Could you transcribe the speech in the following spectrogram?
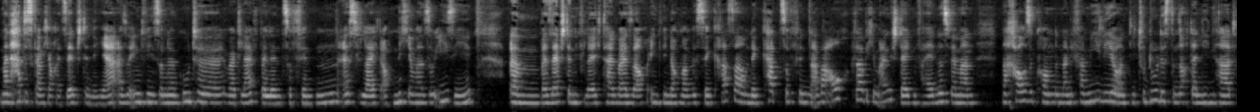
man hat es, glaube ich, auch als Selbstständige, ja. Also irgendwie so eine gute Work-Life-Balance zu finden, ist vielleicht auch nicht immer so easy. Ähm, bei Selbstständigen vielleicht teilweise auch irgendwie noch mal ein bisschen krasser, um den Cut zu finden, aber auch, glaube ich, im Angestelltenverhältnis, wenn man nach Hause kommt und dann die Familie und die To-Do-Liste noch da liegen hat,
